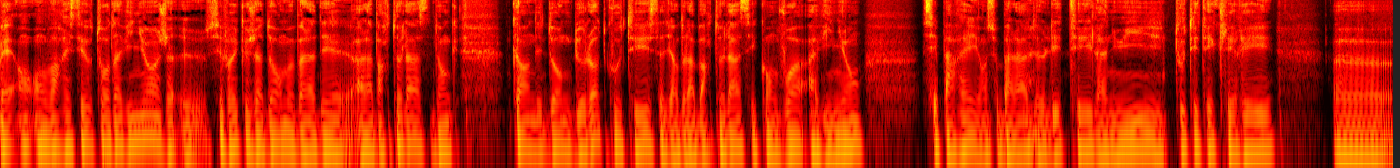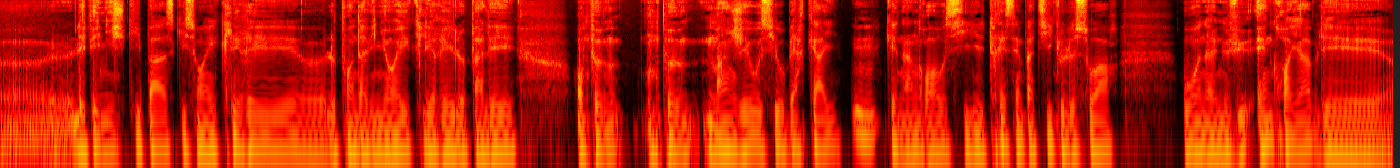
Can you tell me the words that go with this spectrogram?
Ben, on, on va rester autour d'Avignon. Euh, C'est vrai que j'adore me balader à la Barthelasse. Donc, quand on est donc de l'autre côté, c'est-à-dire de la Barthelasse, et qu'on voit Avignon, c'est pareil. On se balade l'été, la nuit, tout est éclairé. Euh, les péniches qui passent, qui sont éclairées, euh, le pont d'Avignon est éclairé, le palais. On peut, on peut manger aussi au Bercail, Mhm. qui est un endroit aussi très sympathique le soir où on a une vue incroyable et, euh,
